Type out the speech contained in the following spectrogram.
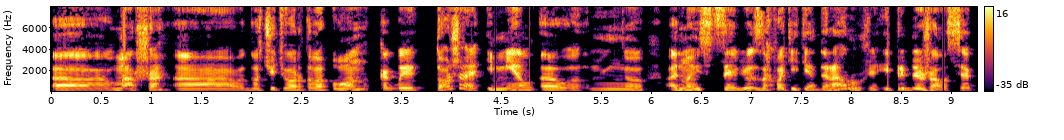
э, марша э, 24-го, он как бы тоже имел э, одной из целью захватить ядерное оружие и приближался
